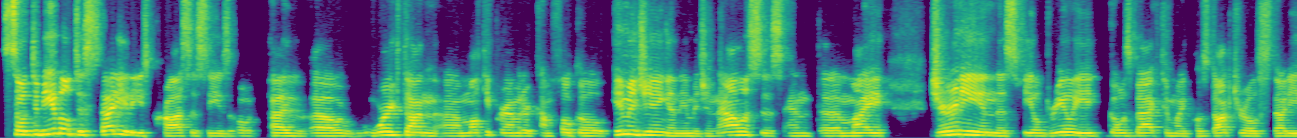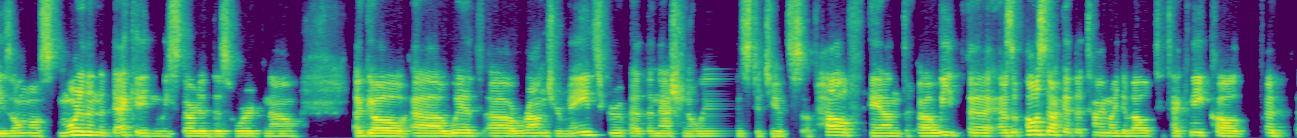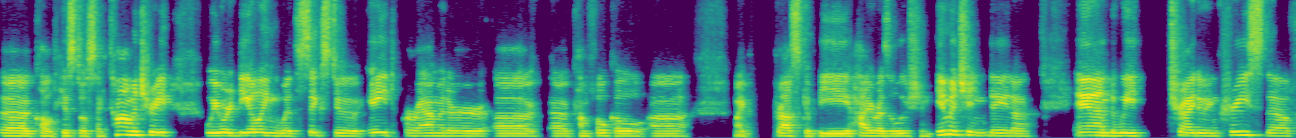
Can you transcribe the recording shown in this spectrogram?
So to be able to study these processes, oh, I've uh, worked on uh, multi-parameter confocal imaging and image analysis, and uh, my journey in this field really goes back to my postdoctoral studies almost more than a decade. And we started this work now ago uh, with uh, Ron Germain's group at the National Institutes of Health. And uh, we, uh, as a postdoc at the time, I developed a technique called uh, uh, called histocytometry. We were dealing with six to eight parameter confocal microscopy, high resolution imaging data. And we try to increase the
